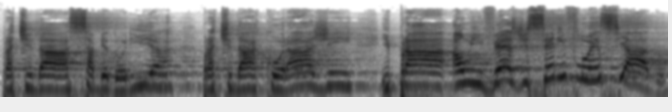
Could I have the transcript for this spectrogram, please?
para te dar sabedoria, para te dar coragem e para, ao invés de ser influenciado,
